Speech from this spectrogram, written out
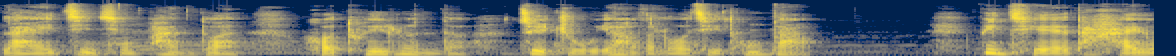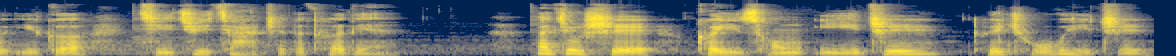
来进行判断和推论的最主要的逻辑通道，并且它还有一个极具价值的特点，那就是可以从已知推出未知。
